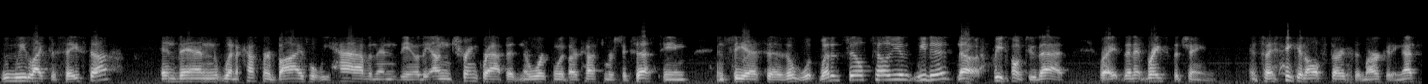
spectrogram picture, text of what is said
we like to say stuff. And then when a customer buys what we have, and then you know they unshrink wrap it, and they're working with our customer success team, and CS says, "Oh, what did sales tell you we did?" No, we don't do that, right? Then it breaks the chain. And so I think it all starts at marketing. That's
